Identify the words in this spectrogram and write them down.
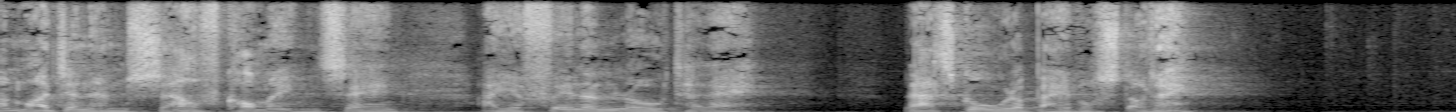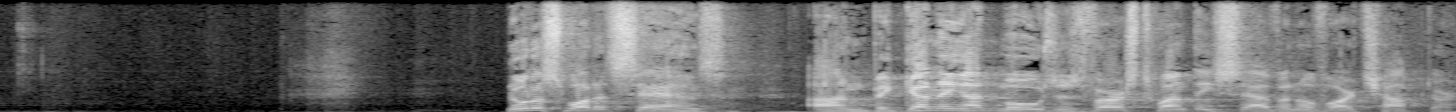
Imagine himself coming and saying, Are you feeling low today? Let's go to Bible study. Notice what it says. And beginning at Moses, verse 27 of our chapter.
